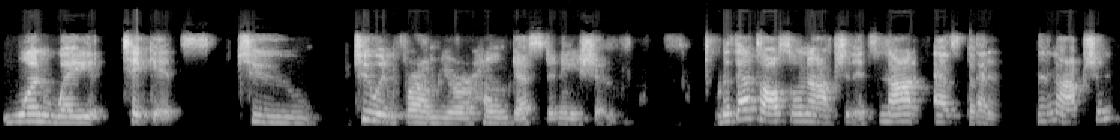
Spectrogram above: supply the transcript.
one way tickets to to and from your home destination. But that's also an option. It's not as bad an option.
